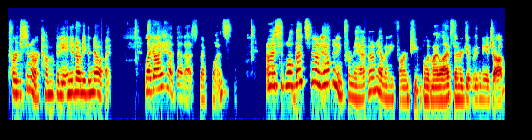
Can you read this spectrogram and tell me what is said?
person or a company and you don't even know it. Like I had that aspect once. And I said, Well, that's not happening for me. I don't have any foreign people in my life that are giving me a job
